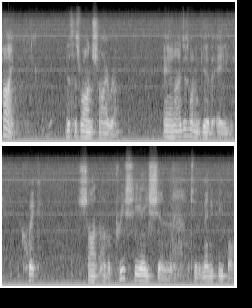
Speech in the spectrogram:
Hi, this is Ron Schira, and I just want to give a quick shot of appreciation to the many people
